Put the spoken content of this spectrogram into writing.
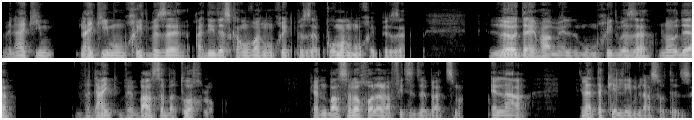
ונייקי מומחית בזה, אדידס כמובן מומחית בזה, פומה מומחית בזה. לא יודע אם המל מומחית בזה, לא יודע. ודאי, וברסה בטוח לא. כן, ברסה לא יכולה להפיץ את זה בעצמה. אין לה, אין לה את הכלים לעשות את זה.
